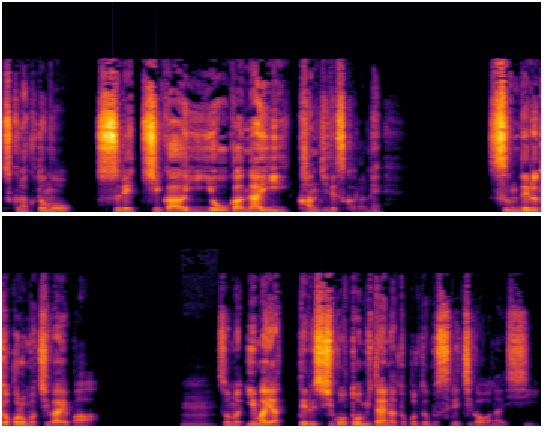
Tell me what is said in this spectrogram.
少なくとも、すれ違いようがない感じですからね。住んでるところも違えば、うんその今やってる仕事みたいなところでもすれ違わないし、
